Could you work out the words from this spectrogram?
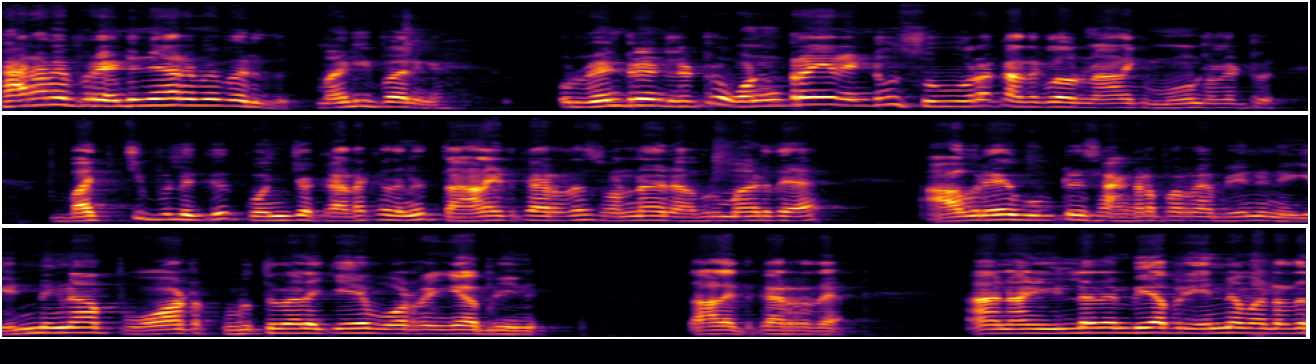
கறவை இப்போ ரெண்டு நேரமே வருது. மடி பாருங்க. ஒரு ரெண்டு ரெண்டு லிட்டரு ஒன்றரை ரெண்டும் சூறாக கதக்கல ஒரு நாளைக்கு மூன்றரை லிட்ரு வச்சி புல்லுக்கு கொஞ்சம் கதக்குதுன்னு தாளையத்துக்காரர் தான் சொன்னார். அவர் மாடுத அவரே கூப்பிட்டு சங்கடப்படுறேன் அப்படின்னு என்னங்கண்ணா போட்ட கொடுத்த வேலைக்கே போடுறீங்க அப்படின்னு. தாளையத்துக்காரர் தான் நான் இல்லை தம்பி அப்புறம் என்ன பண்ணுறது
